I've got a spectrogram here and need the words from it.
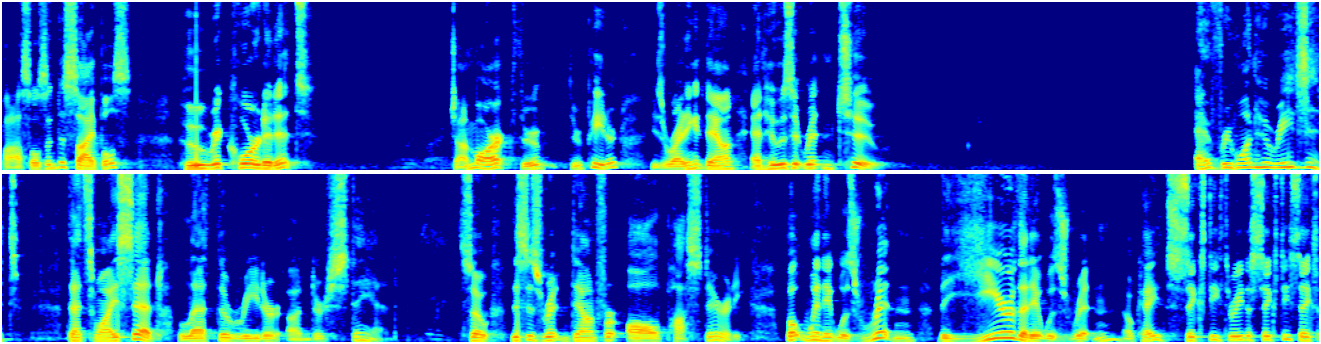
Apostles and disciples. Who recorded it? John Mark through through Peter. He's writing it down. And who is it written to? Everyone who reads it. That's why he said, let the reader understand. So this is written down for all posterity. But when it was written, the year that it was written, okay, 63 to 66,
